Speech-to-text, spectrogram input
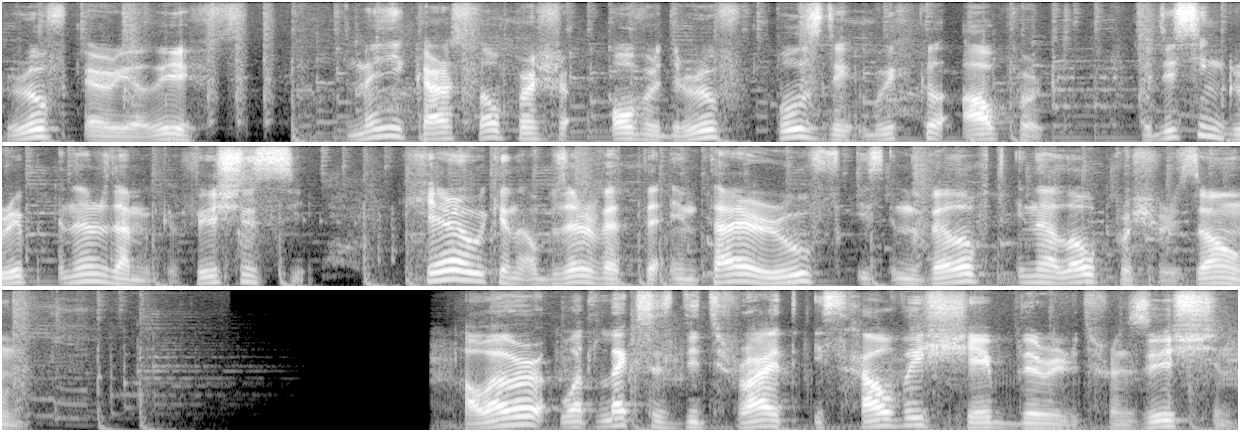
roof area lift many cars low pressure over the roof pulls the vehicle upward, reducing grip and aerodynamic efficiency. Here we can observe that the entire roof is enveloped in a low pressure zone. However, what Lexus did right is how they shaped the rear transition.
